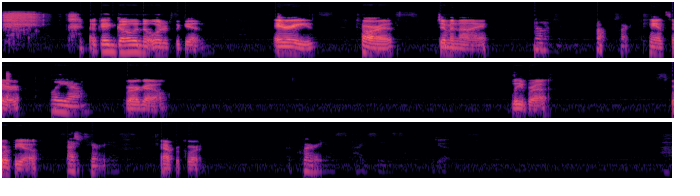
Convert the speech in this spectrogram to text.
experience. Okay, go in the orders again. Aries, Taurus, Gemini, No, oh, sorry, Cancer, Leo, Virgo, Libra, Scorpio, Sagittarius, Capricorn. Aquarius, Pisces. Yes.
